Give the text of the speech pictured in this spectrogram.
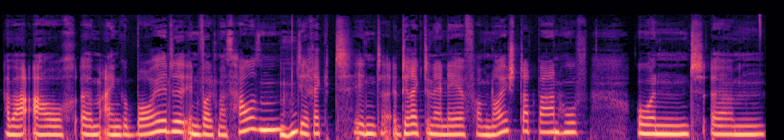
aber auch ähm, ein Gebäude in Woltmarshausen, mhm. direkt, in, direkt in der Nähe vom Neustadtbahnhof. Und ähm,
